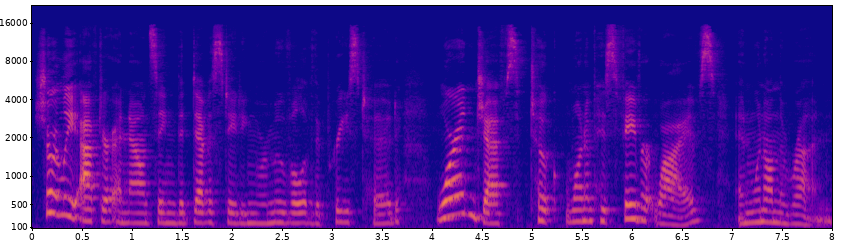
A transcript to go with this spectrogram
Shortly after announcing the devastating removal of the priesthood, Warren Jeffs took one of his favorite wives and went on the run.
